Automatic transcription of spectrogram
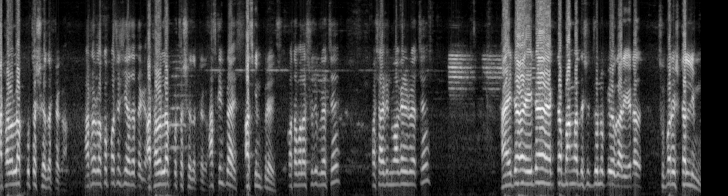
আঠারো লাখ পঁচাশি হাজার টাকা। আঠারো লক্ষ পঁচাশি হাজার টাকা। আঠারো লাখ পঁচাশি হাজার টাকা। আস্কিং প্রাইস আজকিন প্রাইস কথা বলার সুযোগ রয়েছে। পাশে আরেকটি নোয়া গাড়ি রয়েছে। হ্যাঁ এটা এটা একটা বাংলাদেশের জনপ্রিয় গাড়ি। এটা super star limo.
